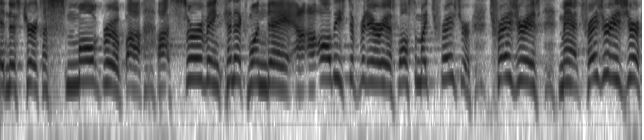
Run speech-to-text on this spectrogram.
in this church, a small group, uh, uh, serving, connect one day, uh, uh, all these different areas. But also my treasure. Treasure is, man, treasure is your,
